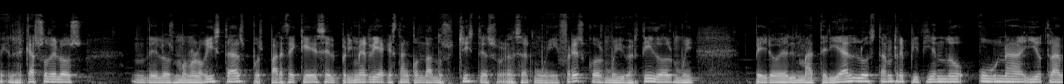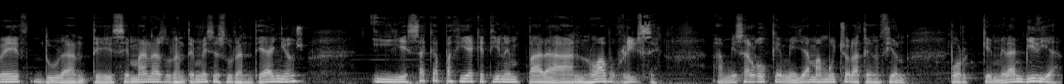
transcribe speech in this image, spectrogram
en el caso de los de los monologuistas, pues parece que es el primer día que están contando sus chistes. Suelen ser muy frescos, muy divertidos, muy. Pero el material lo están repitiendo una y otra vez durante semanas, durante meses, durante años. Y esa capacidad que tienen para no aburrirse, a mí es algo que me llama mucho la atención porque me da envidia.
